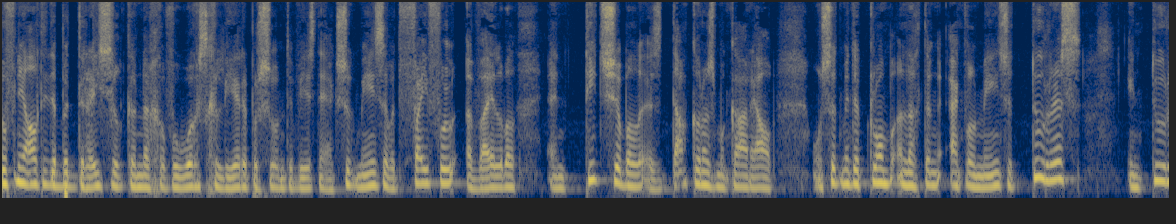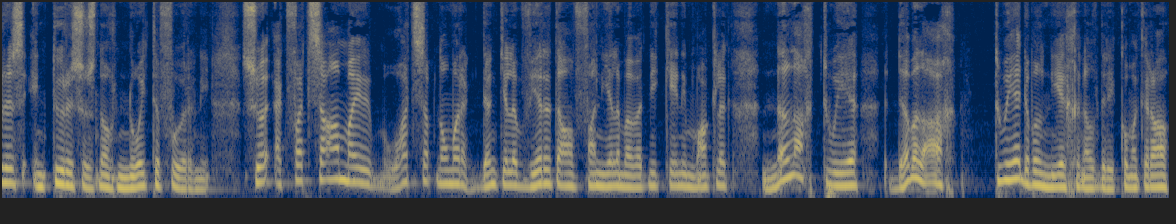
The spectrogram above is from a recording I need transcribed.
hoef nie altyd 'n bedryfsielkundige of 'n hoogsgeleerde persoon te wees nie. Ek soek mense wat faithful, available and teachable is. Dan kan ons mekaar help. Ons sit met 'n klomp inligting. Ek wil mense toerus en toerus en toerus soos nog nooit tevore nie. So ek vat saam my WhatsApp nommer. Ek dink julle weet dit al van julle maar wat nie ken nie maklik 082 88 29903 kom ek herhaal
